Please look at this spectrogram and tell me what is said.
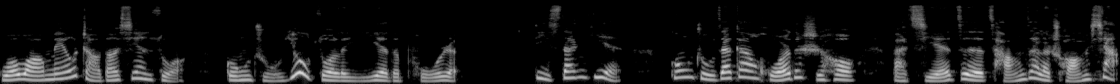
国王没有找到线索，公主又做了一夜的仆人。第三夜，公主在干活的时候把鞋子藏在了床下。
